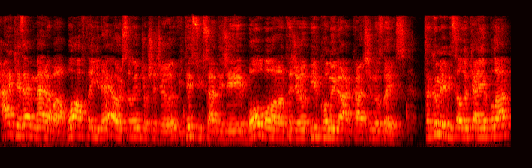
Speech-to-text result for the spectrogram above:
Herkese merhaba. Bu hafta yine Örsan'ın coşacağı, vites yükselteceği, bol bol anlatacağı bir konuyla karşınızdayız. Takım elbise alırken yapılan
